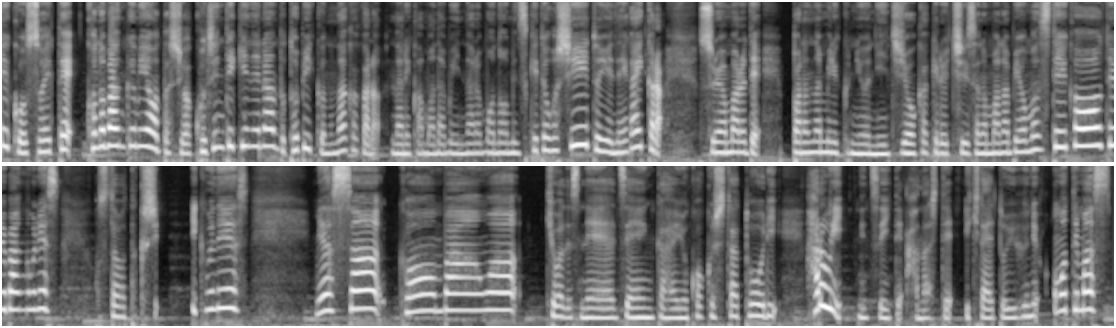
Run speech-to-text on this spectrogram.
ミルクを添えて、この番組は私が個人的に選んだトピックの中から何か学びになるものを見つけてほしいという願いから、それはまるでバナナミルクによう日常をかける小さな学びを混ぜていこうという番組です。ホストは私、イクメです。皆さん、こんばんは。今日はですね、前回予告した通り、ハロウィンについて話していきたいというふうに思ってます。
